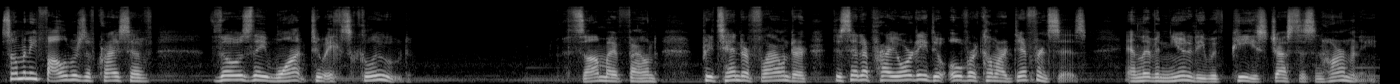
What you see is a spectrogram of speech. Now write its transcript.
So many followers of Christ have those they want to exclude. Some I've found pretend or flounder to set a priority to overcome our differences and live in unity with peace, justice, and harmony.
